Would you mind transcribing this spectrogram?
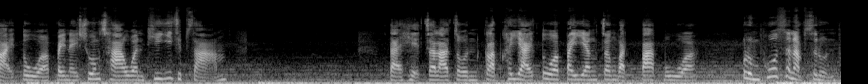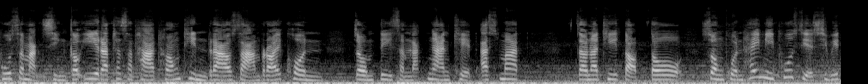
ลายตัวไปในช่วงเช้าวันที่ 23 แต่เหตุจลาจลกลับขยายตัวไปยังจังหวัดปาปัว กลุ่มผู้สนับสนุนผู้สมัครชิงเก้าอี้รัฐสภาท้องถิ่นราว 300 คน โจมตีสำนักงานเขตอัสมัดเจ้าหน้าที่ตอบโต้ส่งผลให้มีผู้เสียชีวิต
